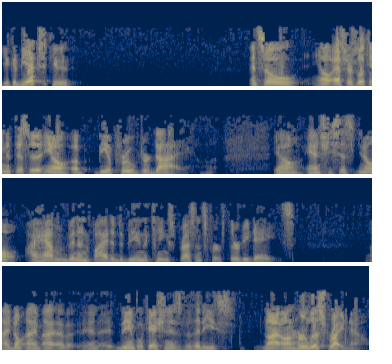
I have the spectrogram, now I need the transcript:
you could be executed. And so, you know, Esther's looking at this, uh, you know, uh, be approved or die. You know, and she says, you know, I haven't been invited to be in the king's presence for 30 days. I don't, I, I, and the implication is that he's not on her list right now.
